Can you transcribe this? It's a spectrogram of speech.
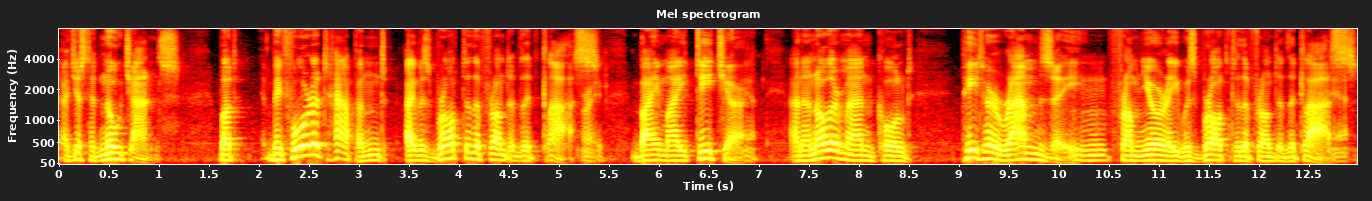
I just had no chance. But before it happened, I was brought to the front of the class Right. by my teacher. Yeah. And another man called Peter Ramsey Mm-hmm. from Newry was brought to the front of the class.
